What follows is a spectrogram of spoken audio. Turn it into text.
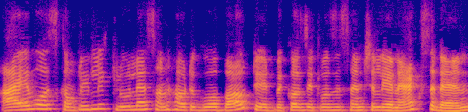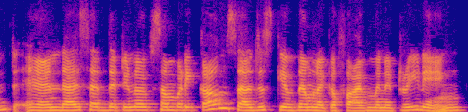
I was completely clueless on how to go about it because it was essentially an accident. And I said that, you know, if somebody comes, I'll just give them like a five minute reading.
